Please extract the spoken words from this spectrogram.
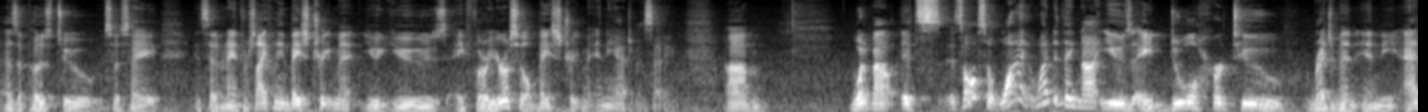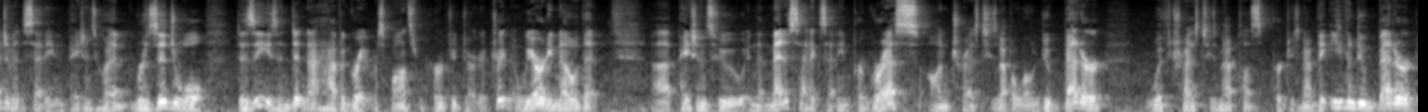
As opposed to, so say, instead of an anthracycline based treatment, you use a fluorouracil based treatment in the adjuvant setting. Um, what about it's it's also why why did they not use a dual HER2 regimen in the adjuvant setting in patients who had residual disease and did not have a great response from HER2 targeted treatment? We already know that uh, patients who in the metastatic setting progress on trastuzumab alone do better with trastuzumab plus pertuzumab. They even do better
